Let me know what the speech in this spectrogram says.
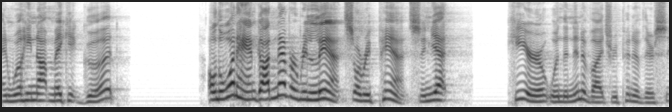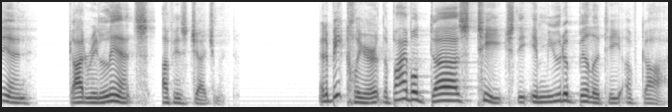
and will he not make it good? On the one hand, God never relents or repents, and yet here, when the Ninevites repent of their sin, God relents of his judgment. Now, to be clear, the Bible does teach the immutability of God.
